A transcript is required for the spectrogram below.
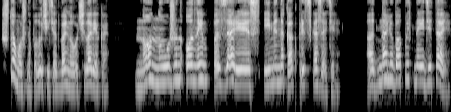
Что можно получить от больного человека? Но нужен он им позарез, именно как предсказатель. Одна любопытная деталь.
